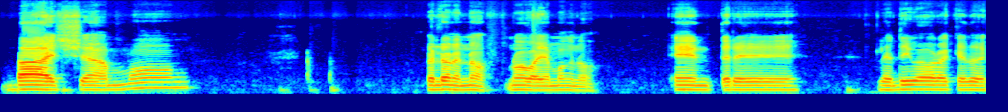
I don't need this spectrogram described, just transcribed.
Bayamón, perdón, no, no Bayamón, no, entre, les digo ahora que dos.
